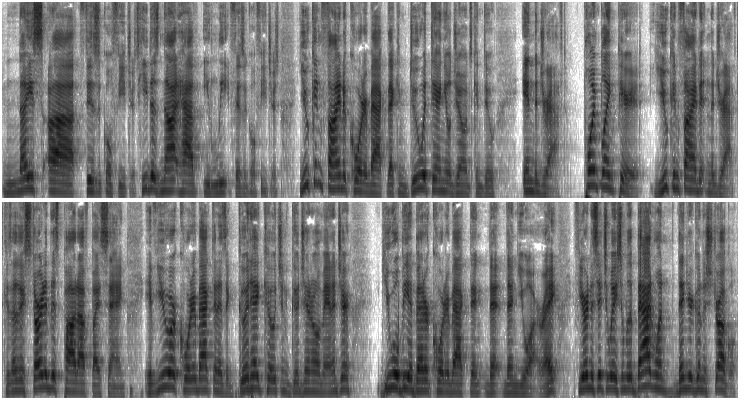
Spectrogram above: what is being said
nice uh, physical features. He does not have elite physical features. You can find a quarterback that can do what Daniel Jones can do in the draft. Point blank period. You can find it in the draft. Because as I started this pod off by saying, if you are a quarterback that has a good head coach and a good general manager, you will be a better quarterback than, than, than you are, right? If you're in a situation with a bad one, then you're going to struggle.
